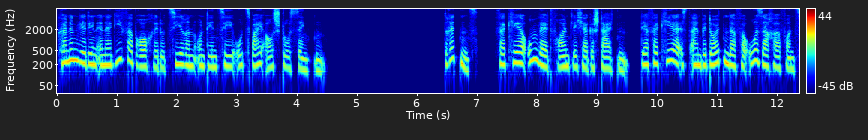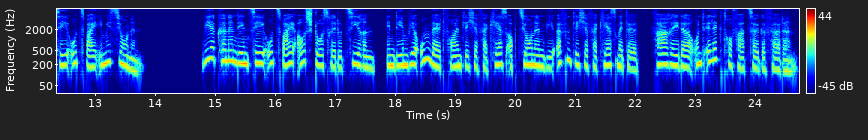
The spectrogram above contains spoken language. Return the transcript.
können wir den Energieverbrauch reduzieren und den CO2-Ausstoß senken. Drittens. Verkehr umweltfreundlicher gestalten. Der Verkehr ist ein bedeutender Verursacher von CO2-Emissionen. Wir können den CO2-Ausstoß reduzieren, indem wir umweltfreundliche Verkehrsoptionen wie öffentliche Verkehrsmittel, Fahrräder und Elektrofahrzeuge fördern.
